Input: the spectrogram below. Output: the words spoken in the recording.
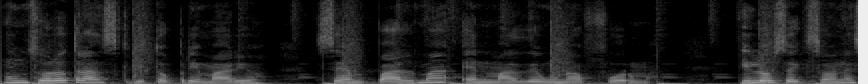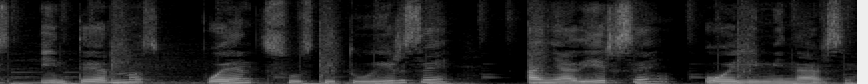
un solo transcrito primario se empalma en más de una forma y los exones internos pueden sustituirse, añadirse o eliminarse.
